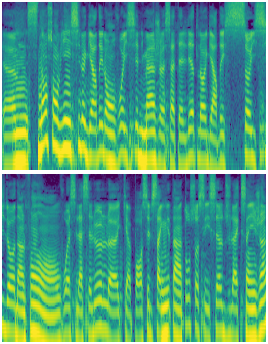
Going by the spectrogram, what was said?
Euh, sinon, si on vient ici, regardez, on voit ici l'image satellite, là, regardez ça ici, là, dans le fond, on voit c'est la cellule euh, qui a passé le Saguenay tantôt, ça c'est celle du lac Saint-Jean.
